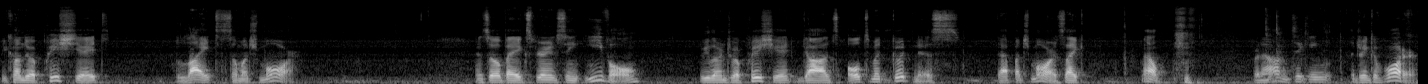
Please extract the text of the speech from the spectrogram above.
you come to appreciate light so much more. And so, by experiencing evil, we learn to appreciate God's ultimate goodness that much more. It's like, well, for now I'm taking a drink of water.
